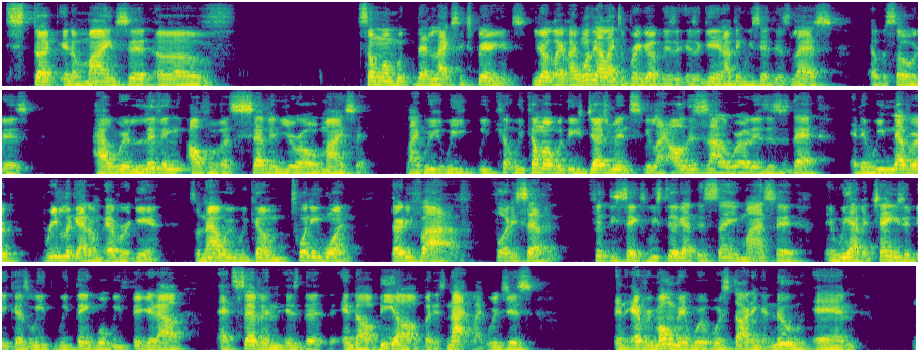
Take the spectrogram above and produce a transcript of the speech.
stuck in a mindset of someone that lacks experience. You know like, like one thing i like to bring up is, is again i think we said this last episode is how we're living off of a seven year old mindset. Like we we we we come up with these judgments we're like oh this is how the world is this is that and then we never relook at them ever again. So now we become 21, 35, 47, 56. We still got this same mindset and we haven't changed it because we we think what we figured out at seven is the, the end all be all, but it's not. Like we're just in every moment we're, we're starting anew and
